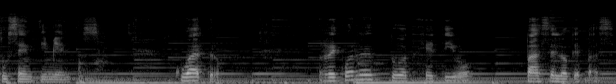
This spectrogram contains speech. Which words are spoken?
tus sentimientos. 4. Recuerda tu objetivo pase lo que pase.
